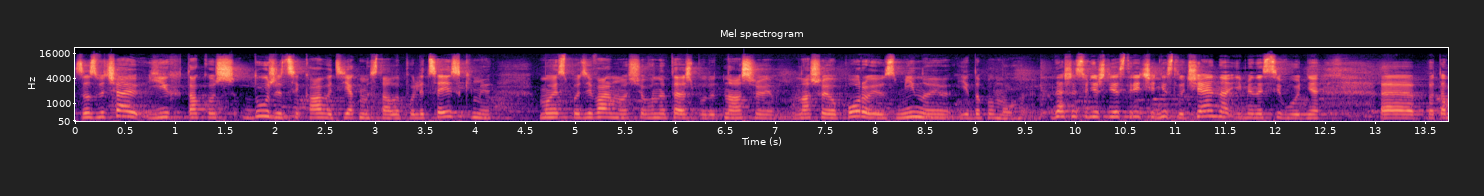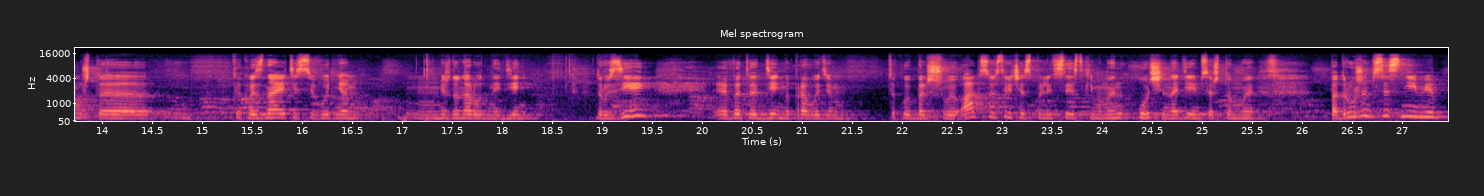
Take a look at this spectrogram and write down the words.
Зазвичай їх також дуже цікавить, як ми стали поліцейськими, Ми сподіваємося, що вони теж будуть нашою, нашою опорою, зміною і допомогою. Наша сегодняшняя встреча не случайна именно сегодня, э, потому что, как вы знаете, сегодня Международный день друзей. Э, В этот день мы проводим такую большую акцию встреча с полицейскими. Мы очень надеемся, что мы подружимся с ними.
